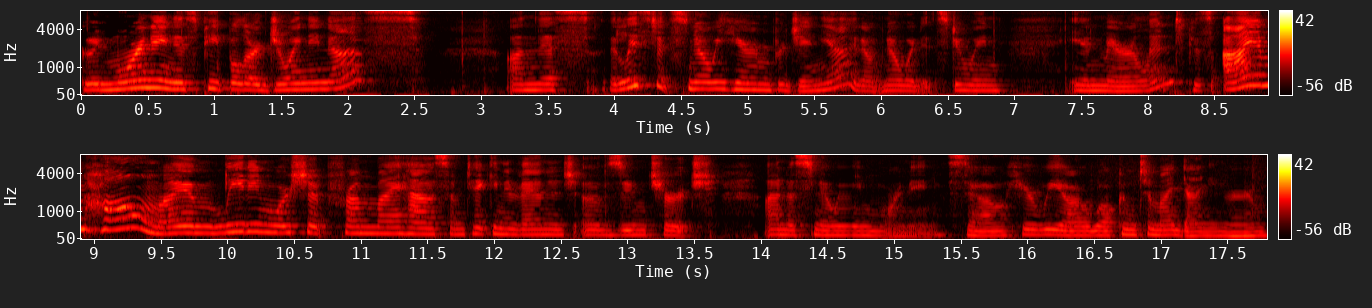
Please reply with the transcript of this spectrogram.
Good morning as people are joining us on this. At least it's snowy here in Virginia. I don't know what it's doing in Maryland because I am home. I am leading worship from my house. I'm taking advantage of Zoom church on a snowy morning. So here we are. Welcome to my dining room.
